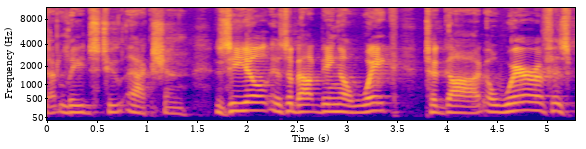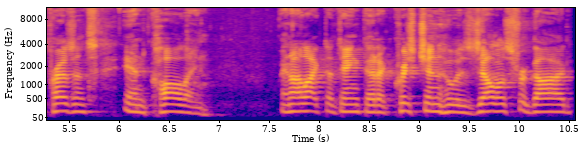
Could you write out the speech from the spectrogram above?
that leads to action. Zeal is about being awake to God, aware of His presence and calling. And I like to think that a Christian who is zealous for God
